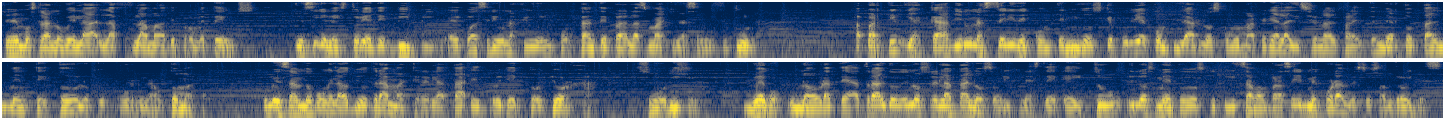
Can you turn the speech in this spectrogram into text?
tenemos la novela La Flama de Prometheus, que sigue la historia de Bipi, el cual sería una figura importante para las máquinas en el futuro. A partir de acá viene una serie de contenidos que podría compilarlos como material adicional para entender totalmente todo lo que ocurre en Autómata comenzando con el audiodrama que relata el proyecto Georgia, su origen. Luego, una obra teatral donde nos relata los orígenes de A2 y los métodos que utilizaban para seguir mejorando estos androides.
